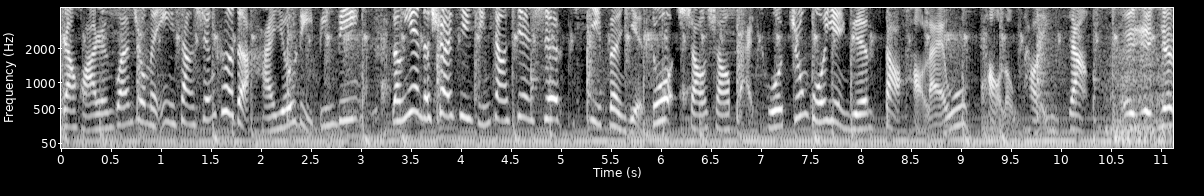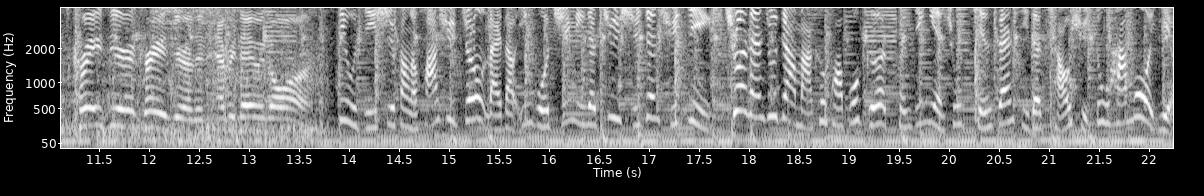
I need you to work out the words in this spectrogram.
让华人观众们印象深刻的还有李冰冰，冷艳的帅气形象现身，戏份也多，稍稍摆脱中国演员到好莱坞跑龙套的印象。It gets crazier and crazier than every day we go on. 第五集释放了花絮中，来到英国知名的巨石阵取景，除了男主角马克华伯格曾经演出前三集的乔许杜哈默也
